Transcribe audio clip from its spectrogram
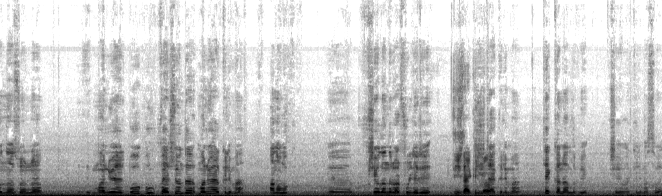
Ondan sonra manuel bu bu versiyonda manuel klima, analog e, şey olanları var. Fulleri Dijital klima. dijital klima. Tek kanallı bir şey var, kliması var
